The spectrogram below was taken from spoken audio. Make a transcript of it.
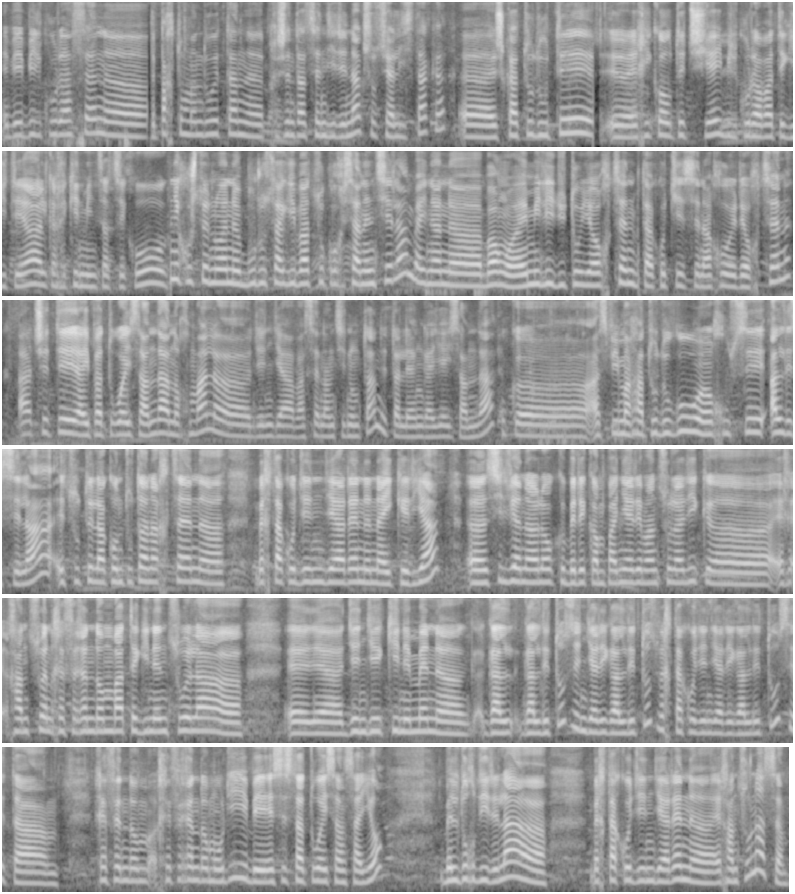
Ebe bilkura zen uh, departamentuetan uh, presentatzen direnak, sozialistak, uh, eskatu dute uh, erriko autetxiei bilkura bat egitea, elkarrekin mintzatzeko. Nik uste nuen buruzagi batzuk hori zanen ziela, baina uh, bon, Emili Dutoia hortzen eta kotiezenako ere hortzen. HT aipatua izan da, normal, uh, jendia bazen antzinuntan eta lehen gaia izan da. Uk, uh, azpimarratu dugu uh, juse alde zela, ez zutela kontutan hartzen uh, bertako jendiaren naikeria. Uh, Silvian Alok bere kampaina ere mantzularik uh, jantzuen referendum bat eginen zuela uh, uh, jendiekin hemen gal, galdetuz, jendiari galdetuz, bertako jendiari galdetuz, eta referendum, referendum hori ez estatua izan zaio. Beldur direla bertako jendiaren uh, errantzunaz.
